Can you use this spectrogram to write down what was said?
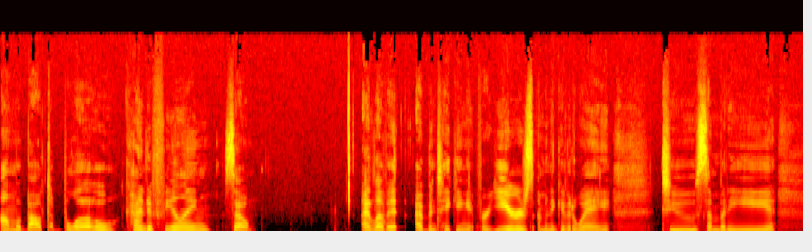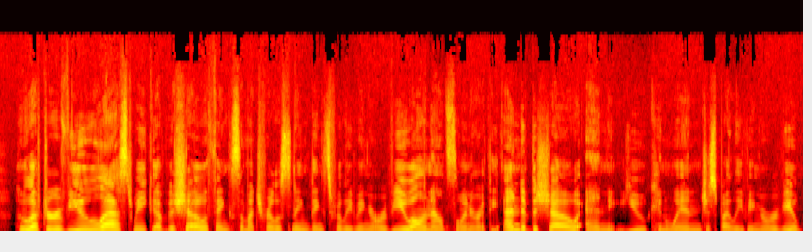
I'm about to blow kind of feeling. So I love it. I've been taking it for years. I'm going to give it away to somebody who left a review last week of the show. Thanks so much for listening. Thanks for leaving a review. I'll announce the winner at the end of the show, and you can win just by leaving a review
